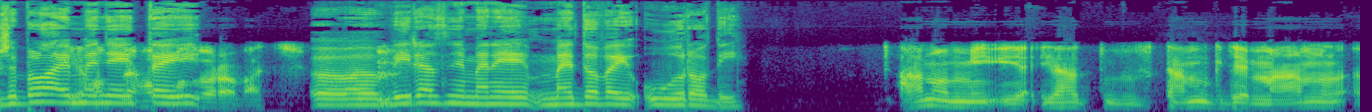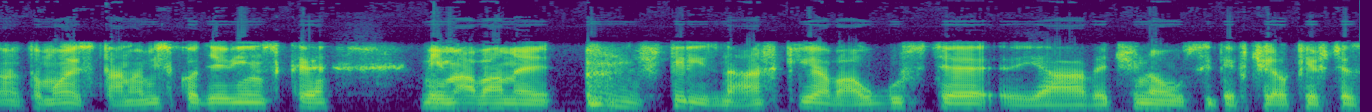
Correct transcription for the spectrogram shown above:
Že bola aj menej tej, uh, výrazne menej medovej úrody. Áno, my, ja, ja tam, kde mám to moje stanovisko devínske, my mávame 4 znášky a v auguste ja väčšinou si tie včielky ešte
